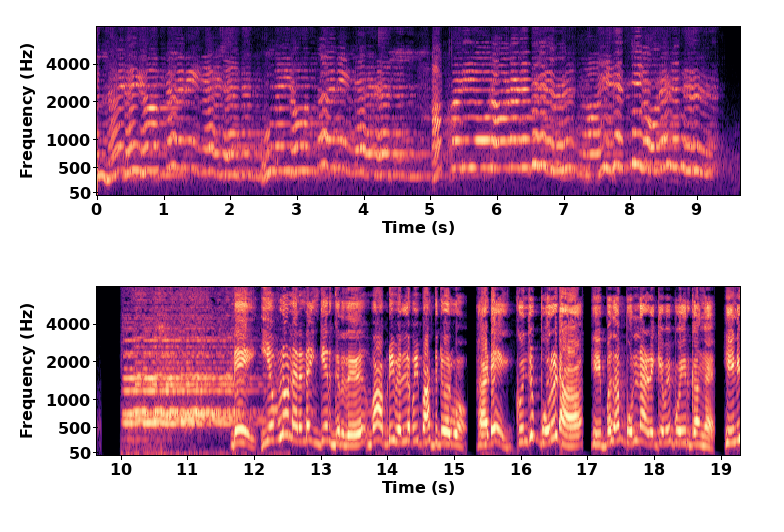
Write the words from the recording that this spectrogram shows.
அவன் நடையாத்தனி அப்படியோர் ஆயிரத்தில் டேய் எவ்வளவு நேரம்டா இங்க இருக்கிறது? வா அப்படி வெளில போய் பாத்துட்டு வருவோம். அடே கொஞ்சம் பொருடா இப்பதான் பொண்ணு அழைக்கவே போயிருக்காங்க. இனி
